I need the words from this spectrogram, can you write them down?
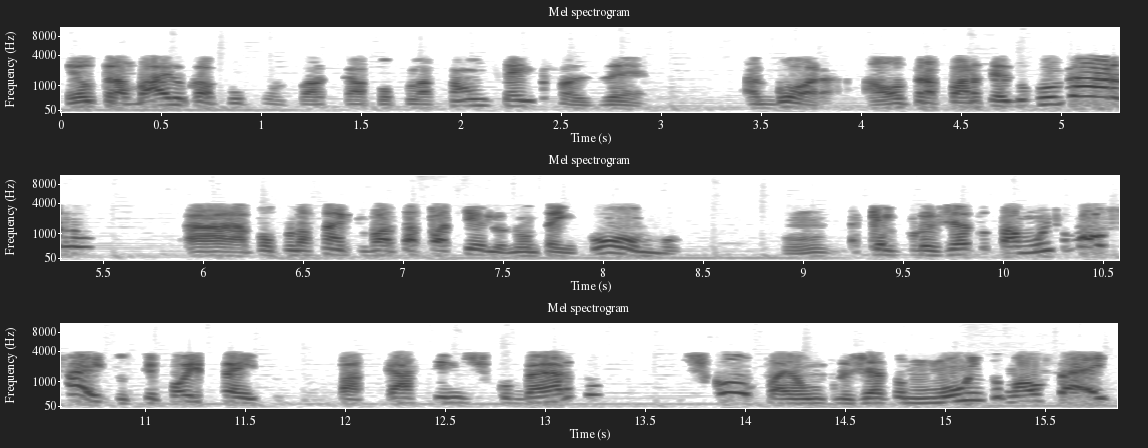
É o trabalho que a, que a, população tem que fazer. Agora, a outra parte é do governo. A, população é que vai tapar aquilo, não tem como. Hum? Aquele projeto está muito mal feito. Se foi feito para ficar assim descoberto, desculpa, é um projeto muito mal feito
